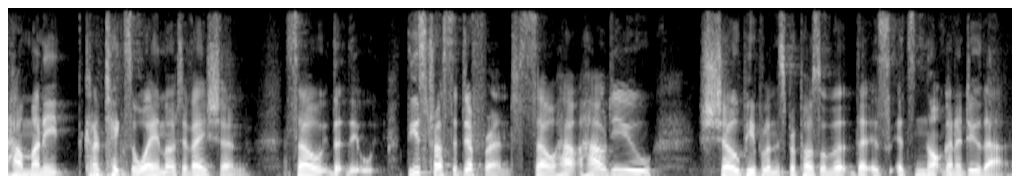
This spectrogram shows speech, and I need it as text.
how money kind of takes away motivation. So the, the, these trusts are different. So how, how do you show people in this proposal that, that it's, it's not going to do that?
